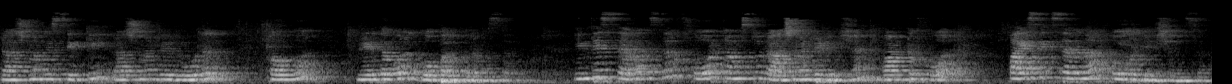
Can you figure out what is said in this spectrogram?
Rajmahal city, Rajmahal rural, Kavur, Nidavur, Gopalpuram, sir. In this seven, sir, four comes to Rajmahal division, one to four, five, six, seven are Kavur divisions, sir.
